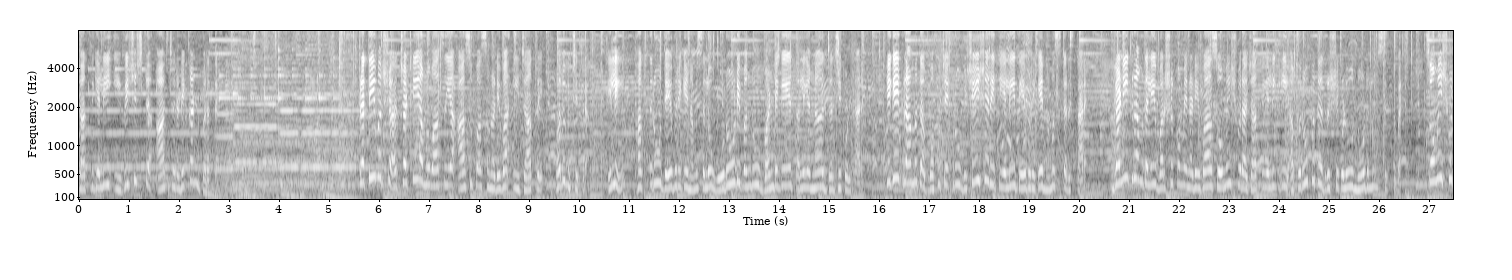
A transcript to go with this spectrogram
ಜಾತ್ರೆಯಲ್ಲಿ ಈ ವಿಶಿಷ್ಟ ಆಚರಣೆ ಕಂಡುಬರುತ್ತೆ. ಪ್ರತಿ ವರ್ಷ ಚಟ್ಟಿ ಅಮಾವಾಸ್ಯೆಯ ಆಸುಪಾಸು ನಡೆಯುವ ಈ ಜಾತ್ರೆ ಬಲು ವಿಚಿತ್ರ. ಇಲ್ಲಿ ಭಕ್ತರು ದೇವರಿಗೆ ನಮಿಸಲು ಓಡೋಡಿ ಬಂದು ಬಂಡೆಗೆ ತಲೆಯನ್ನ ಜಜ್ಜಿಕೊಳ್ತಾರೆ. ಹೀಗೆ ಗ್ರಾಮದ ಬಹುತೇಕರು ವಿಶೇಷ ರೀತಿಯಲ್ಲಿ ದೇವರಿಗೆ ನಮಸ್ಕರಿಸ್ತಾರೆ. ಗಣಿ ಗ್ರಾಮದಲ್ಲಿ ವರ್ಷಕ್ಕೊಮ್ಮೆ ನಡೆಯುವ ಸೋಮೇಶ್ವರ ಜಾತ್ರೆಯಲ್ಲಿ ಈ ಅಪರೂಪದ ದೃಶ್ಯಗಳು ನೋಡಲು ಸಿಗ್ತವೆ. ಸೋಮೇಶ್ವರ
